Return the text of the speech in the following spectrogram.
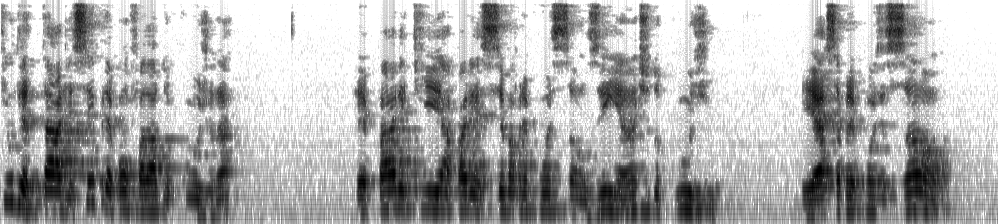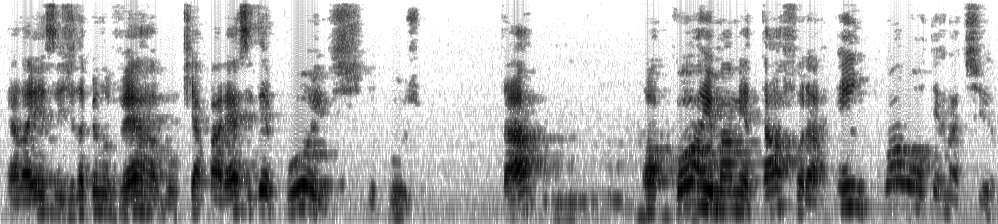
Que o detalhe, sempre é bom falar do cujo, né? Repare que apareceu uma preposiçãozinha antes do cujo, e essa preposição ela é exigida pelo verbo que aparece depois do cujo tá? Ocorre uma metáfora em qual alternativa?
